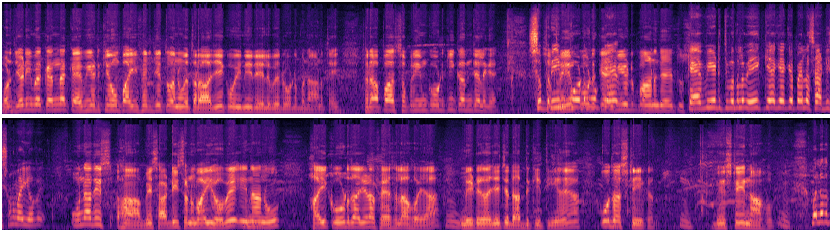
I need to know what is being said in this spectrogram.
ਹੁਣ ਜਿਹੜੀ ਮੈਂ ਕਹਿੰਦਾ ਕੈਵੀਏਟ ਕਿਉਂ ਪਾਈ ਫਿਰ ਜੇ ਤੁਹਾਨੂੰ ਇਤਰਾਜ਼ ਹੀ ਕੋਈ ਨਹੀਂ ਰੇਲਵੇ ਰੋਡ ਬਣਾਉਣ ਤੇ ਫਿਰ ਆਪਾਂ ਸੁਪਰੀਮ ਕੋਰਟ ਕੀ ਕਰਨ ਚੱਲ ਗਏ? ਸੁਪਰੀਮ ਕੋਰਟ ਨੂੰ ਕੈਵੀਏਟ ਪਾਣ ਗਏ ਤੁਸੀਂ। ਕੈਬਨਿਟ 'ਚ ਮਤਲਬ ਇਹ ਕਿਹਾ ਗਿਆ ਕਿ ਪਹਿਲਾਂ ਸਾਡੀ ਸੁਣਵਾਈ ਹੋਵੇ। ਉਹਨਾਂ ਦੀ ਹਾਂ ਵੀ ਸਾਡੀ ਸੁਣਵਾਈ ਹੋਵੇ ਇਹਨਾਂ ਨੂੰ ਹਾਈ ਕੋਰਟ ਦਾ ਜਿਹੜਾ ਫੈਸਲਾ ਹੋਇਆ ਮੀਟਿੰਗਾਂ ਜਿਹਦੇ ਚ ਰੱਦ ਕੀਤੀਆਂ ਆ ਉਹਦਾ ਸਟੇ ਕਰ। ਵੀ ਸਟੇ ਨਾ ਹੋਵੇ। ਮਤਲਬ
